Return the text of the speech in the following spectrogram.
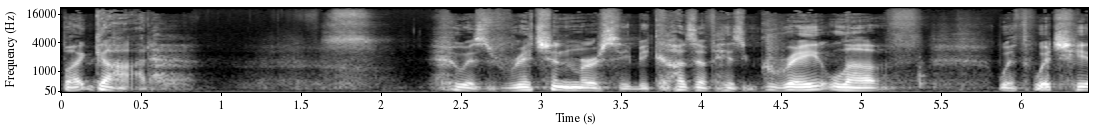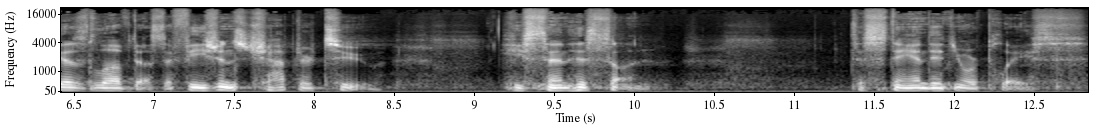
But God, who is rich in mercy because of his great love with which he has loved us, Ephesians chapter 2, he sent his son to stand in your place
